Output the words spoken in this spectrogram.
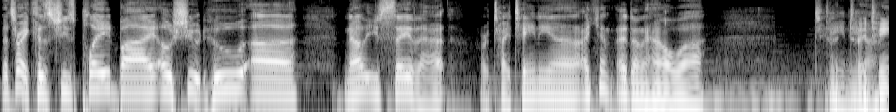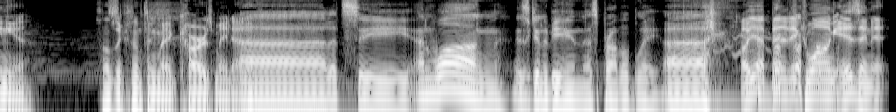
That's right. Because she's played by oh shoot who? uh Now that you say that, or Titania, I can't. I don't know how. uh Titania. Titania. Sounds like something my car's made out of. Uh, let's see. And Wong is going to be in this probably. Uh, oh yeah, Benedict Wong is in it.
